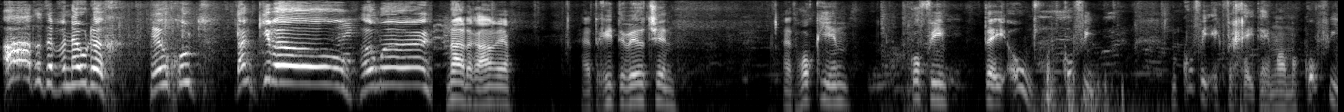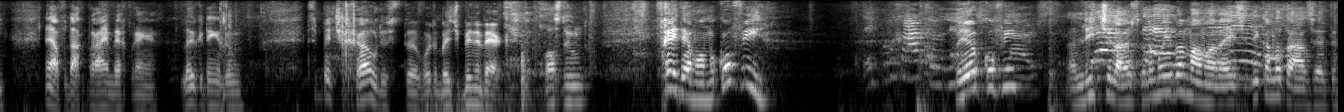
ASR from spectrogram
Ah, dat hebben we nodig. Heel goed. Dankjewel, Homer. Nou, daar gaan we weer. Het ritueeltje in. Het hockey in. Koffie, thee. Oh, koffie. Mijn koffie. Ik vergeet helemaal mijn koffie. Nou ja, vandaag Brian wegbrengen. Leuke dingen doen. Het is een beetje grauw, dus het eh, wordt een beetje binnenwerk. Was doen. Ik vergeet helemaal mijn koffie. Ik wil graag een Wil je ook koffie? luisteren. Een liedje luisteren, dan moet je bij mama wezen. Die kan dat aanzetten.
